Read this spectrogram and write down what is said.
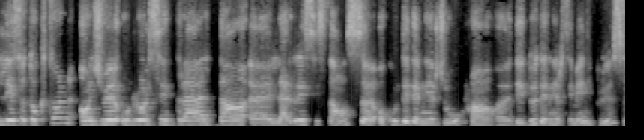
les Autochtones ont joué un rôle central dans euh, la résistance euh, au cours des derniers jours, euh, des deux dernières semaines et plus.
